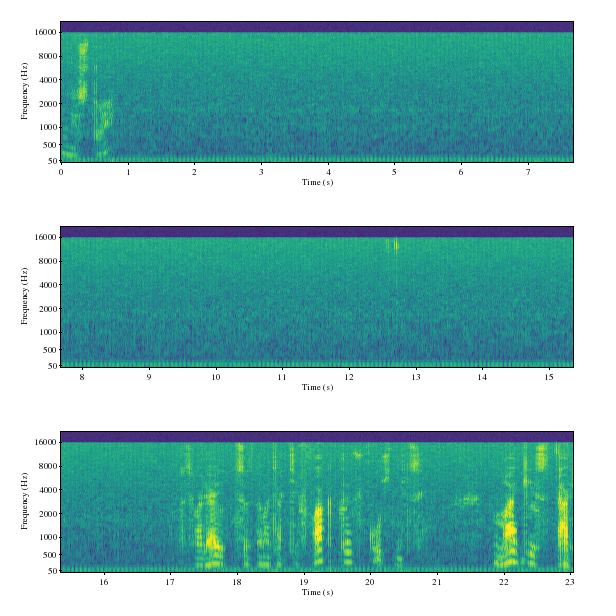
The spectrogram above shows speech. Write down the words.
на что? позволяет создавать артефакты в кузнице. Магия стали.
